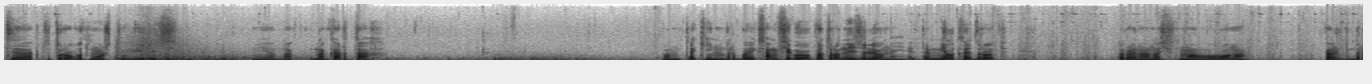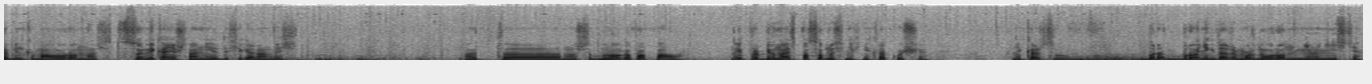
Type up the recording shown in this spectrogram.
Так, тут робот может увидеть. Я на, на картах. Вон такие на дробовик. Самый фиговый патрон зеленый. Это мелкая дробь, которая наносит мало урона. Каждая дробинка мало урона наносит. В сумме, конечно, они дофига наносят. Но это надо, чтобы много попало. Ну и пробивная способность у них никакущая. Мне кажется, в броник даже можно урон не нанести.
